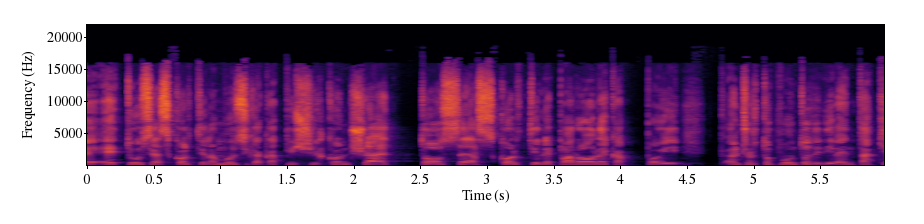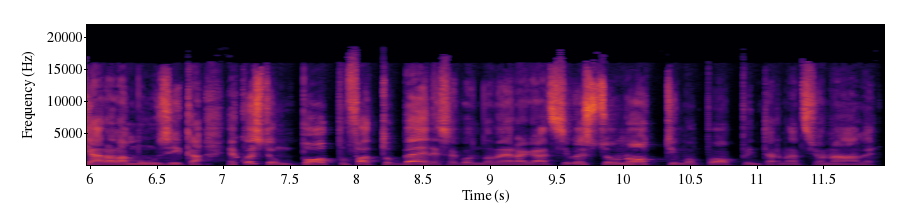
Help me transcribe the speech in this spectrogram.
E, e, tu se ascolti la musica capisci il concetto, se ascolti le parole cap- poi a un certo punto ti diventa chiara la musica. E questo è un pop fatto bene secondo me ragazzi, questo è un ottimo pop internazionale.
